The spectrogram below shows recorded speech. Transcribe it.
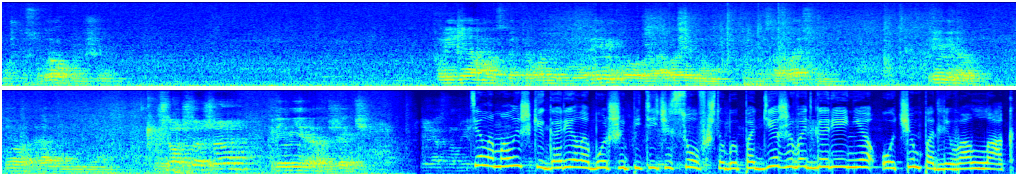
Может, и сугробы большие. Придя, можно сказать, того время по аварийному согласию, кремировать тело драным Что, что, что? Кремировать, сжечь. Тело малышки горело больше пяти часов. Чтобы поддерживать горение, отчим подливал лак.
